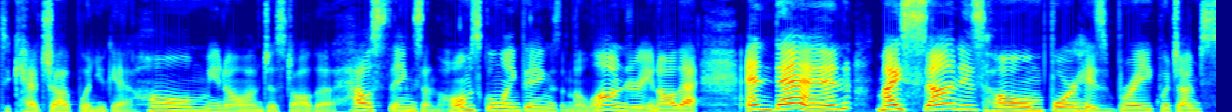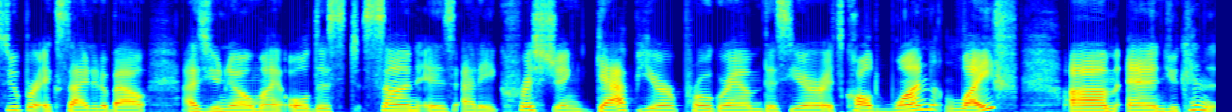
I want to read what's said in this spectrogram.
to catch up when you get home, you know, on just all the house things and the homeschooling things and the laundry and all that. And then my son is home for his break, which I'm super excited about. As you know, my oldest son is at a Christian gap year program this year. It's called One Life. Um, and you can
